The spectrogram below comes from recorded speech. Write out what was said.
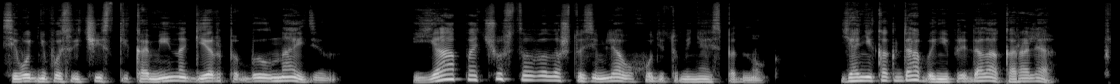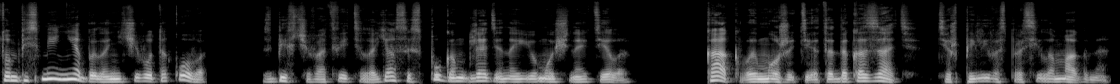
Сегодня после чистки камина герб был найден. Я почувствовала, что земля уходит у меня из-под ног. Я никогда бы не предала короля. В том письме не было ничего такого, сбивчиво ответила я с испугом, глядя на ее мощное тело. Как вы можете это доказать? терпеливо спросила Магна.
